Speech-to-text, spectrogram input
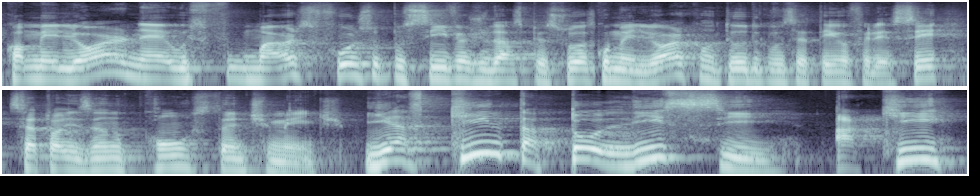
com a melhor, né, o, o maior esforço possível, ajudar as pessoas com o melhor conteúdo que você tem a oferecer, se atualizando constantemente. E a quinta tolice aqui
